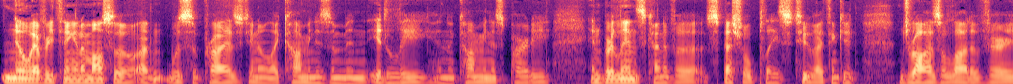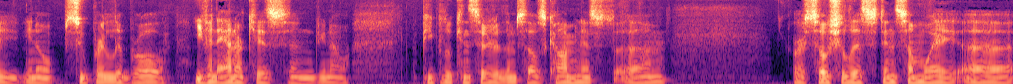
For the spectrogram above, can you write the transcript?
know everything, and I'm also I was surprised. You know, like communism in Italy and the Communist Party, and Berlin's kind of a special place too. I think it draws a lot of very you know super liberal, even anarchists, and you know people who consider themselves communists um, or socialist in some way. Uh,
